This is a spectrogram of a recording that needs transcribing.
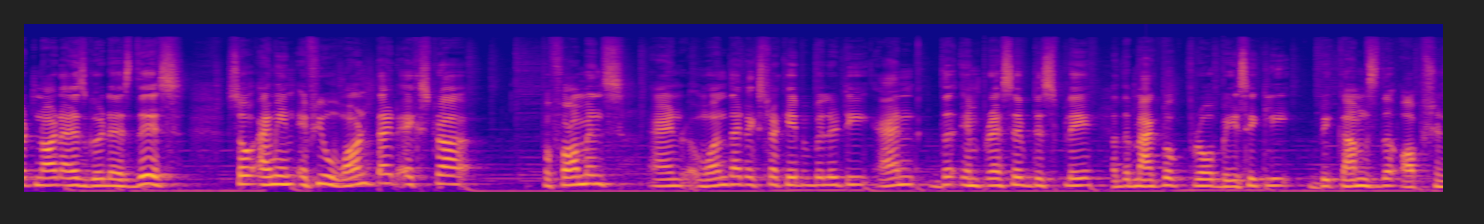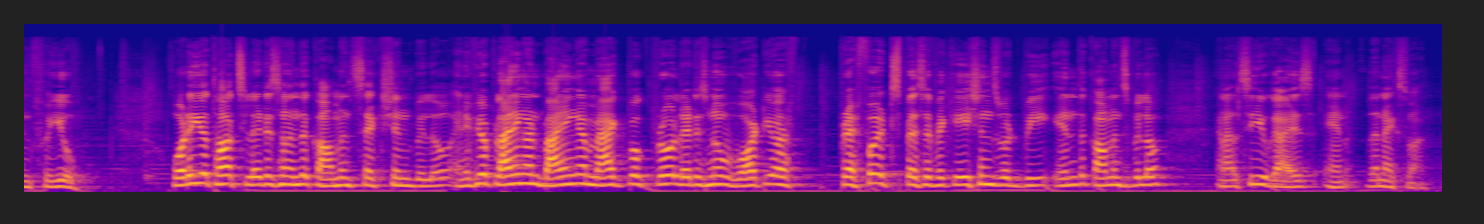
but not as good as this. So i mean if you want that extra performance and want that extra capability and the impressive display the macbook pro basically becomes the option for you. What are your thoughts? Let us know in the comments section below. And if you're planning on buying a macbook pro let us know what your preferred specifications would be in the comments below. And i'll see you guys in the next one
